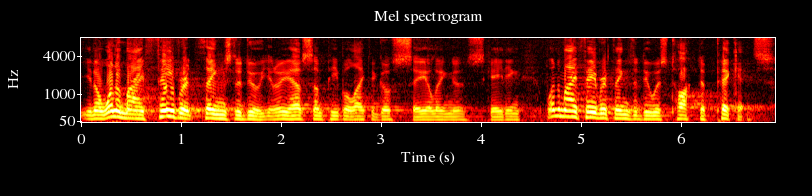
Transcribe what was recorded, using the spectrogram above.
you know, one of my favorite things to do, you know, you have some people like to go sailing or skating. One of my favorite things to do is talk to pickets.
